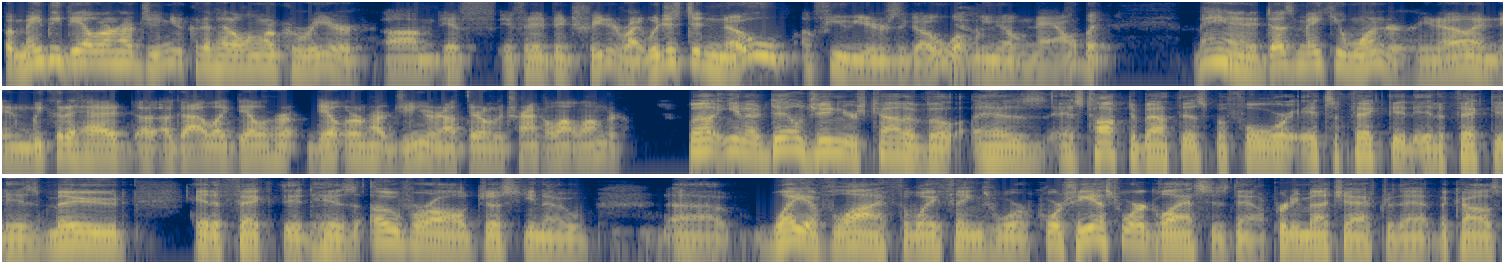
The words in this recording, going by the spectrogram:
But maybe Dale Earnhardt Jr. could have had a longer career um, if if it had been treated right. We just didn't know a few years ago what yeah. we know now, but man, it does make you wonder, you know. And and we could have had a, a guy like Dale Dale Earnhardt Jr. out there on the track a lot longer. Well, you know, Dale Jr.'s kind of uh, has has talked about this before. It's affected. It affected his mood. It affected his overall, just you know, uh, way of life, the way things were. Of course, he has to wear glasses now, pretty much after that, because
